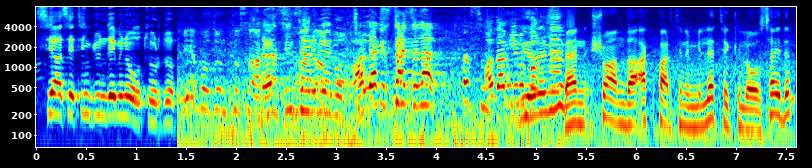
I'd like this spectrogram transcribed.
siyasetin gündemine oturdu. Terbiye bozuntusu. Sensin terbiye bozucu. Ahlak istersin lan. Adam gibi konuş. Ben şu anda AK Parti'nin milletvekili olsaydım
